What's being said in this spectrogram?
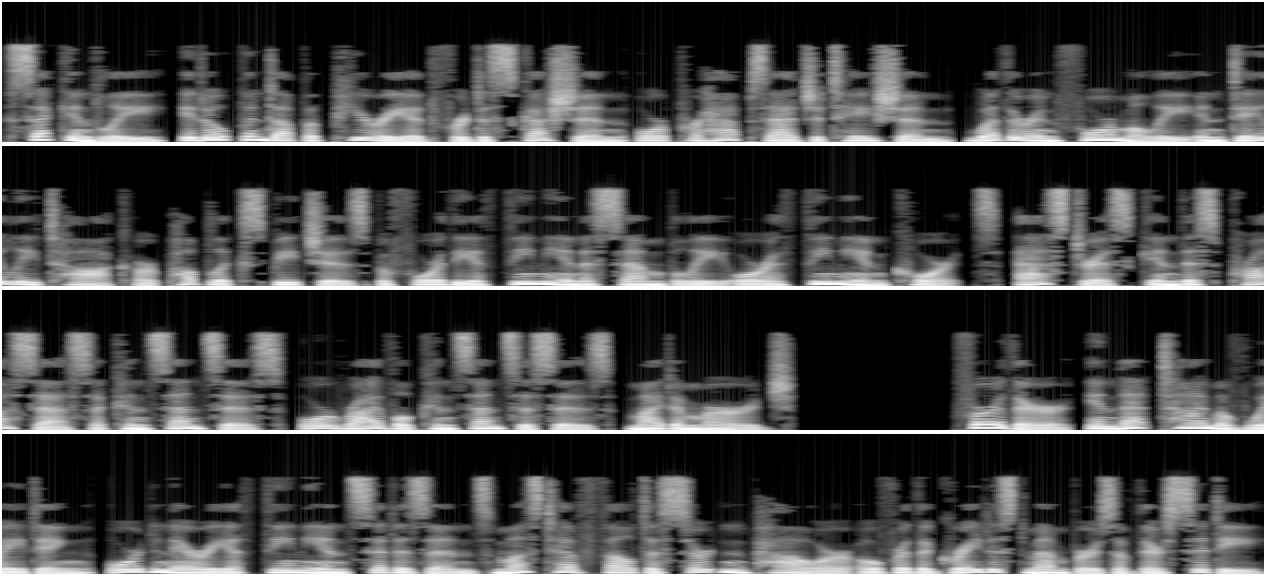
Secondly, it opened up a period for discussion or perhaps agitation, whether informally in daily talk or public speeches before the Athenian assembly or Athenian courts. Asterisk in this process a consensus, or rival consensuses, might emerge. Further, in that time of waiting, ordinary Athenian citizens must have felt a certain power over the greatest members of their city.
